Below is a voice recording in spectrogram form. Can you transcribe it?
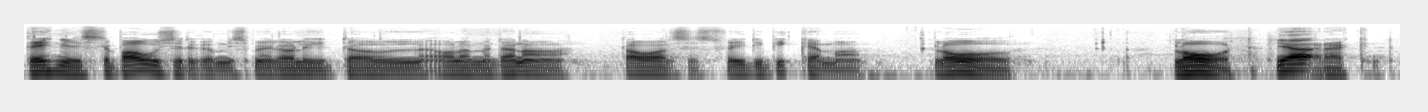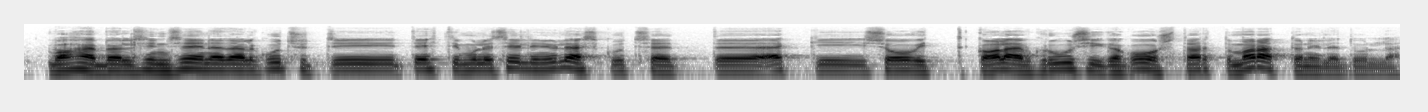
tehniliste pausidega, mis meil olid, oleme täna tavalisest veidi pikema loo, lood ja rääkinud vahepeal siin see nädal kutsuti, tehti mulle selline üleskutse, et äkki soovid Kalev Kruusiga koos Tartu maratonile tulla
